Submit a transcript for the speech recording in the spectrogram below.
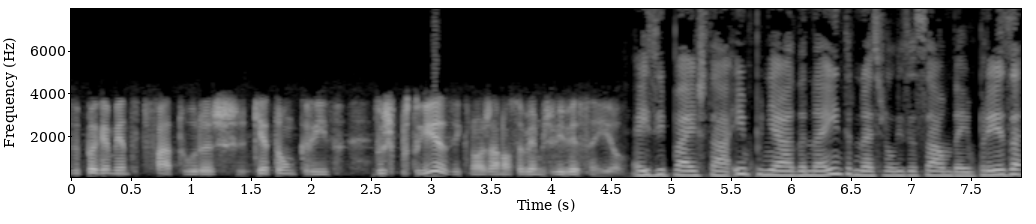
de pagamento de faturas que é tão querido dos portugueses e que nós já não sabemos viver sem ele. A EasyPay está empenhada na internacionalização da empresa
